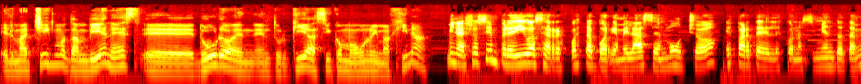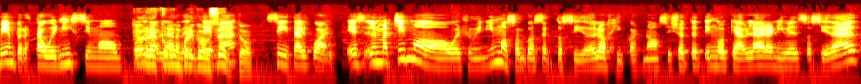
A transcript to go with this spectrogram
¿El machismo también es eh, duro en, Turquía, así como uno imagina? Mira, yo siempre digo esa respuesta porque me la hacen mucho. Es parte del desconocimiento también, pero está buenísimo. Claro, es como un preconcepto. Sí, tal cual. Es, el machismo o el feminismo son conceptos ideológicos, ¿no? Si yo te tengo que hablar a nivel sociedad,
